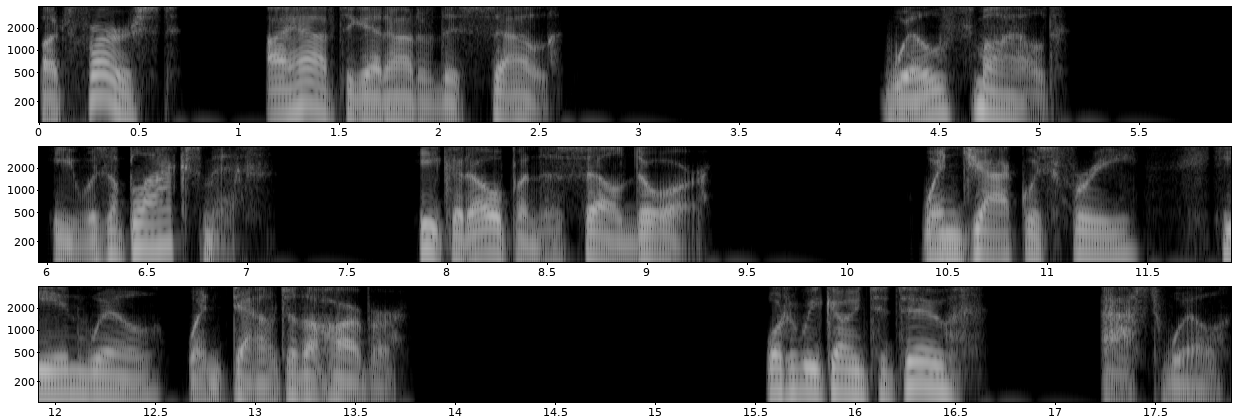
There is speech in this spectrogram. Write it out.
But first, I have to get out of this cell. Will smiled. He was a blacksmith. He could open a cell door. When Jack was free, he and Will went down to the harbor. What are we going to do? Asked Will.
